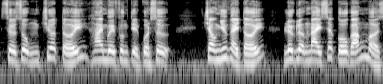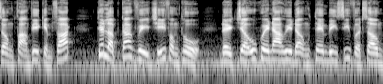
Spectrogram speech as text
sử dụng chưa tới 20 phương tiện quân sự. Trong những ngày tới, lực lượng này sẽ cố gắng mở rộng phạm vi kiểm soát, thiết lập các vị trí phòng thủ để chờ Ukraine huy động thêm binh sĩ vượt sông.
